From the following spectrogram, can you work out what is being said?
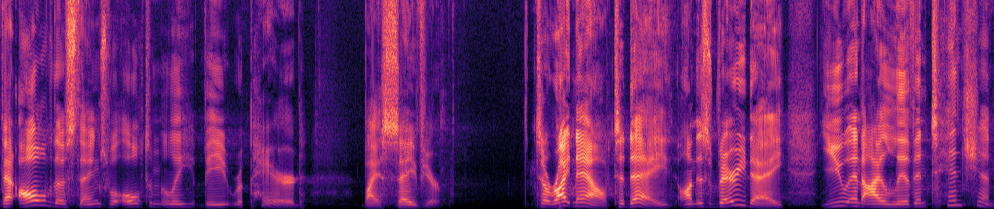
that all of those things will ultimately be repaired by a Savior. So, right now, today, on this very day, you and I live in tension.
